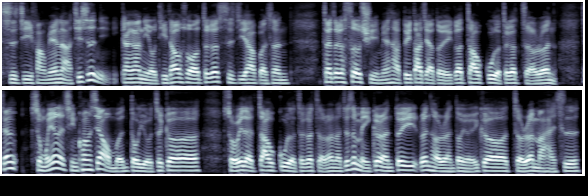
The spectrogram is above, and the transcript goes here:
司机方面啊。其实你刚刚你有提到说，这个司机他本身在这个社区里面，他对大家都有一个照顾的这个责任。这样什么样的情况下，我们都有这个所谓的照顾的这个责任呢？就是每个人对任何人都有一个责任吗？还是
